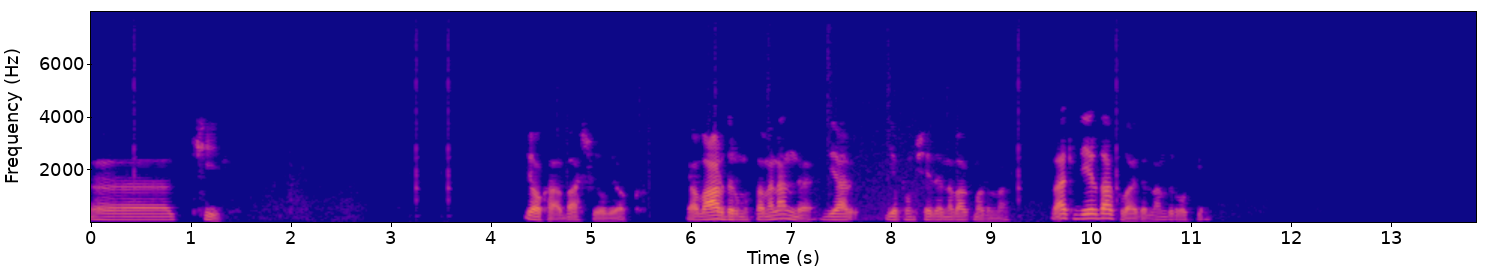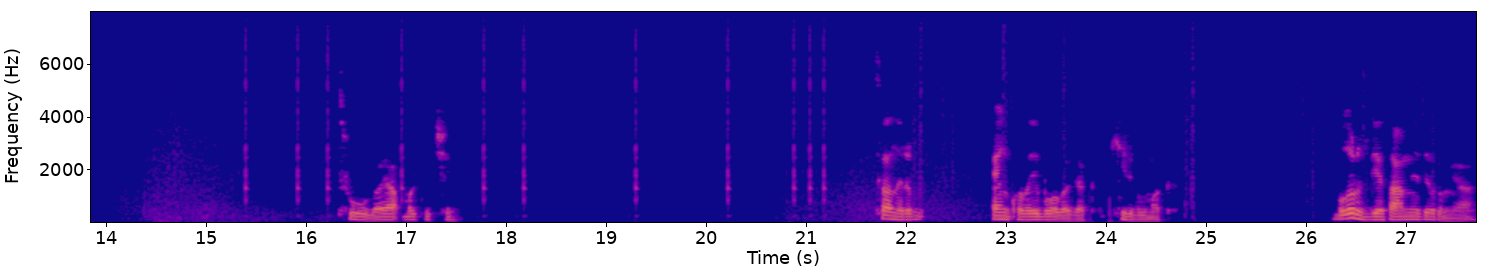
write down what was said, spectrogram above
eee kil. Yok abi başka yolu yok. Ya vardır muhtemelen de diğer yapım şeylerine bakmadım ben. Belki diğeri daha kolaydır lan dur bakayım. Tuğla yapmak için. Sanırım en kolayı bu olacak. Kil bulmak. Buluruz diye tahmin ediyorum ya.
